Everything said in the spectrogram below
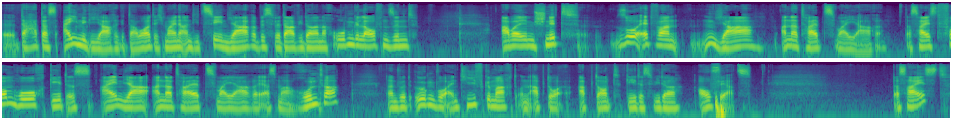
Äh, da hat das einige Jahre gedauert. Ich meine an die zehn Jahre, bis wir da wieder nach oben gelaufen sind. Aber im Schnitt so etwa ein Jahr, anderthalb, zwei Jahre. Das heißt, vom Hoch geht es ein Jahr, anderthalb, zwei Jahre erstmal runter. Dann wird irgendwo ein Tief gemacht und ab dort, ab dort geht es wieder aufwärts. Das heißt,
